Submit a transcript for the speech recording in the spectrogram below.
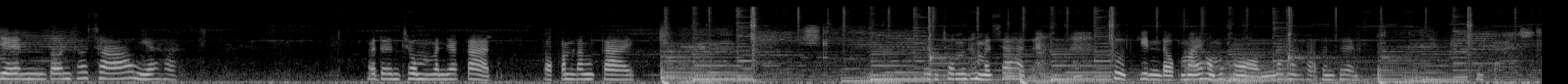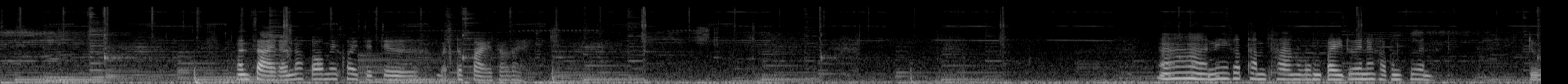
เย็นตอนเช้าๆอย่างเงี้ยค่ะ มาเดินชมบรรยากาศออกกำลังกาย เดินชมธรรมชาติ สูดกลิ่นดอกไม้หอมๆนะคะค่ะเพื่อนๆนี่ค่ะมันสายแล้วเนะก็ไม่ค่อยจะเจอบัตเตอร์ไฟเท่าไหร่ ทำทางลงไปด้วยนะคะเพื่อนๆดู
